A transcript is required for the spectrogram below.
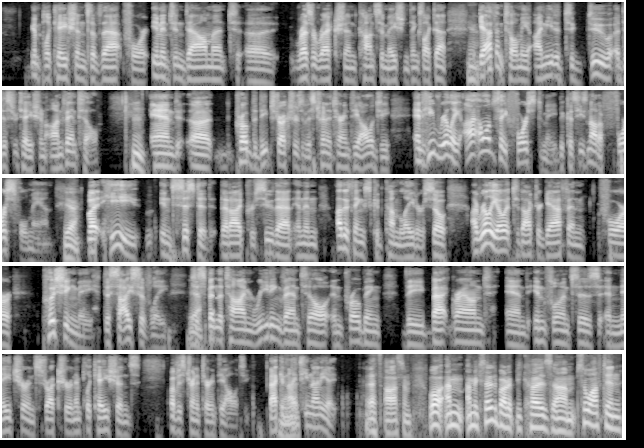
implications of that for image endowment, uh, resurrection, consummation, things like that. Yeah. Gaffin told me I needed to do a dissertation on Van Til hmm. and uh, probe the deep structures of his Trinitarian theology and he really I, I won't say forced me because he's not a forceful man Yeah. but he insisted that I pursue that, and then other things could come later. So I really owe it to Dr. Gaffin for pushing me decisively Yeah. to spend the time reading Van Til and probing the background and influences and nature and structure and implications of his Trinitarian theology back in Yeah, that- 1998. That's awesome. Well, I'm I'm excited about it because um, so often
